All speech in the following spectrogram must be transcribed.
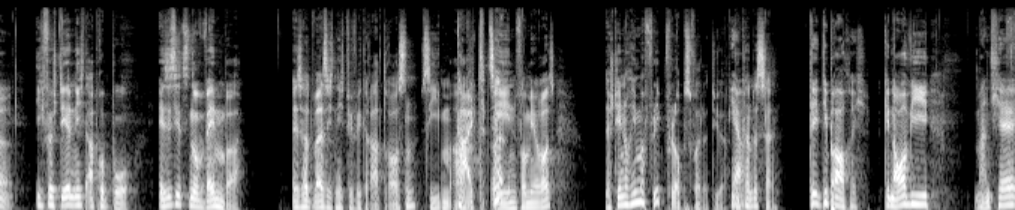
ich verstehe nicht, apropos, es ist jetzt November. Es hat, weiß ich nicht, wie viel Grad draußen. Sieben, acht, Kalt. zehn von mir aus. Da stehen noch immer Flipflops vor der Tür. Ja. Wie kann das sein? Die, die brauche ich. Genau wie manche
